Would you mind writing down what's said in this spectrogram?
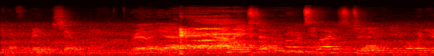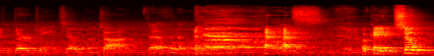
you know, for me, it was Sailor Moon. Really, yeah. yeah I mean, Sailor Moon's nice too. Yeah, you know, when you're 13, Sailor Moon's hot. Definitely. yes. Okay, so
